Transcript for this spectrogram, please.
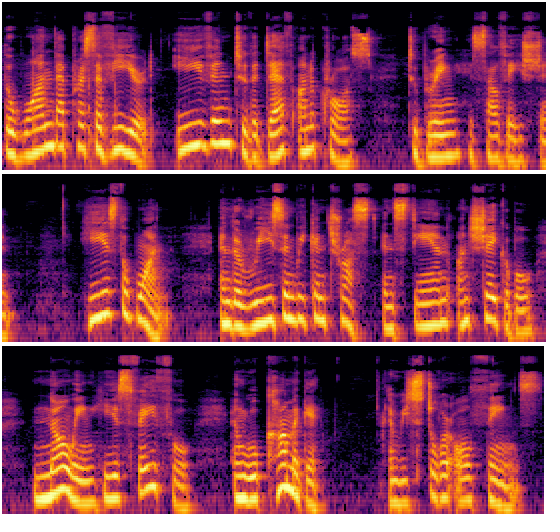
the one that persevered even to the death on a cross to bring his salvation. He is the one, and the reason we can trust and stand unshakable, knowing He is faithful and will come again and restore all things.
